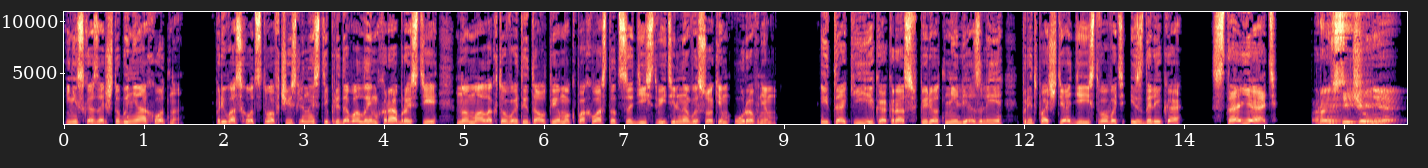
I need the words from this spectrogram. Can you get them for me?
и не сказать, чтобы неохотно. Превосходство в численности придавало им храбрости, но мало кто в этой толпе мог похвастаться действительно высоким уровнем. И такие как раз вперед не лезли, предпочтя действовать издалека. «Стоять!» «Рассечение!»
